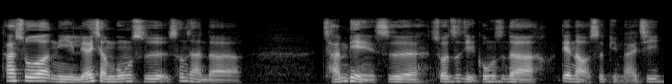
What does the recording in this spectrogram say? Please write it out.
他说：“你联想公司生产的产品是说自己公司的电脑是品牌机，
